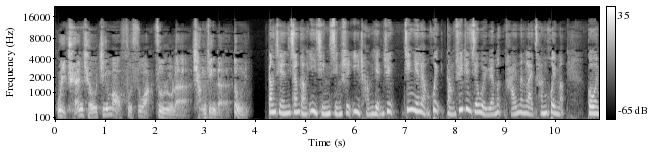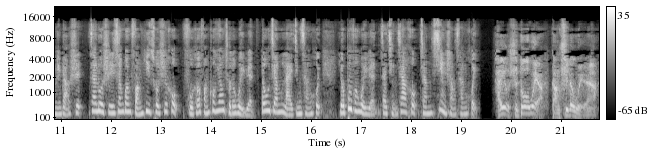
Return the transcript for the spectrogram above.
为全球经贸复苏啊注入了强劲的动力。当前香港疫情形势异常严峻，今年两会港区政协委员们还能来参会吗？郭卫民表示，在落实相关防疫措施后，符合防控要求的委员都将来京参会，有部分委员在请假后将线上参会。还有十多位啊港区的委员啊，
